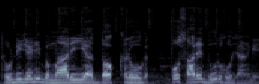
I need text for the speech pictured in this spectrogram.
ਤੁਹਾਡੀ ਜਿਹੜੀ ਬਿਮਾਰੀ ਆ, ਦੁੱਖ, ਰੋਗ, ਉਹ ਸਾਰੇ ਦੂਰ ਹੋ ਜਾਣਗੇ।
